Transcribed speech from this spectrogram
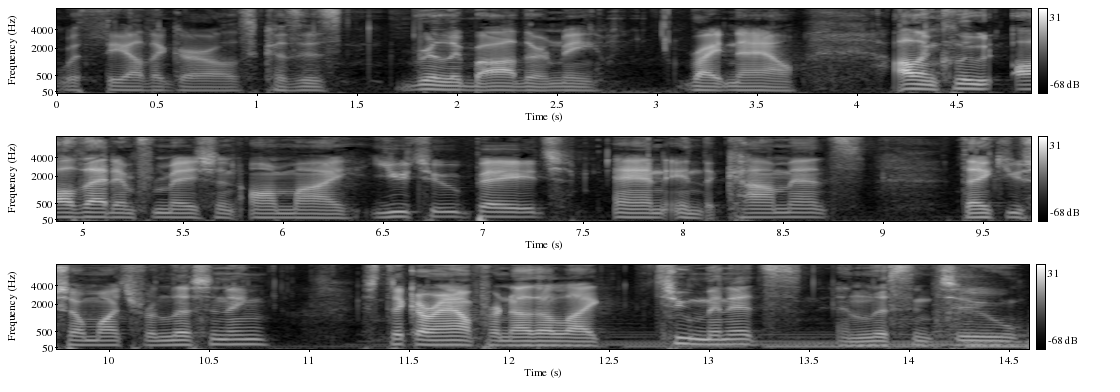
with the other girls because it's really bothering me right now. I'll include all that information on my YouTube page and in the comments. Thank you so much for listening. Stick around for another like two minutes and listen to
